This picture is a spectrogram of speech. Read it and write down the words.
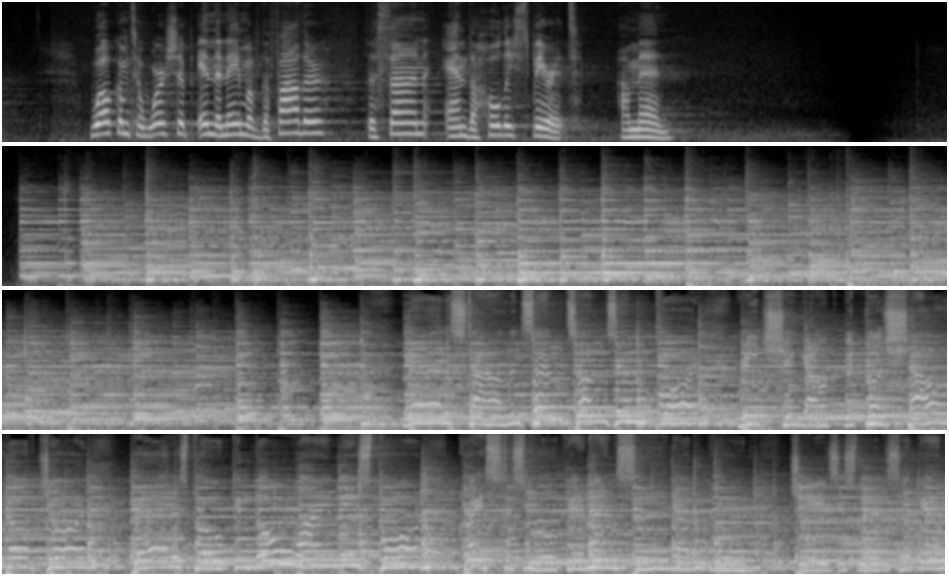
Welcome to worship in the name of the Father, the Son, and the Holy Spirit. Amen. sé que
